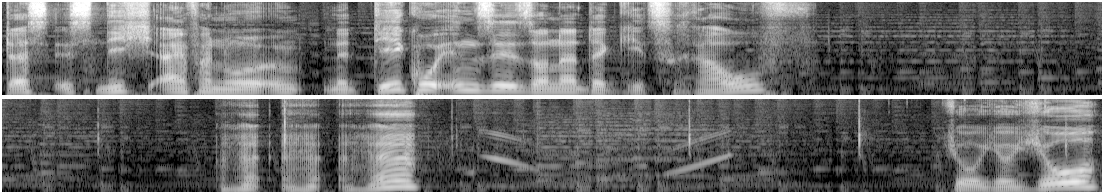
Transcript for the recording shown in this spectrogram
Das ist nicht einfach nur irgendeine Deko-Insel, sondern da geht's rauf. Aha, aha, aha. Jo, jo, jo.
